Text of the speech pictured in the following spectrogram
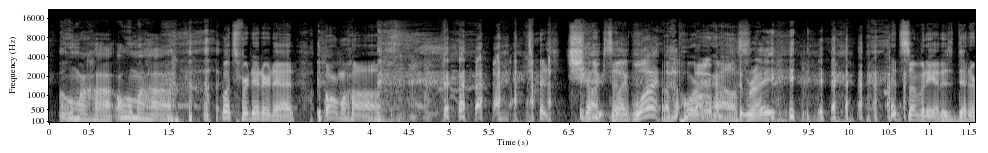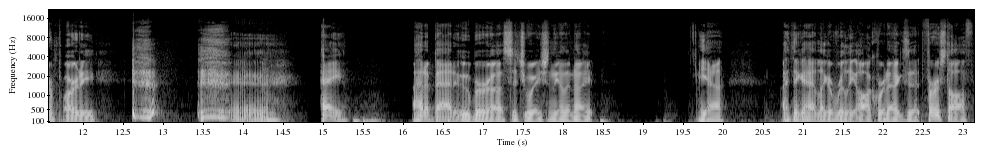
Omaha. Omaha. What's for dinner, Dad? Omaha. just chucks a, like what? a porterhouse Omaha, right? at somebody at his dinner party. Uh, hey, I had a bad Uber uh, situation the other night. Yeah. I think I had like a really awkward exit. First off,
